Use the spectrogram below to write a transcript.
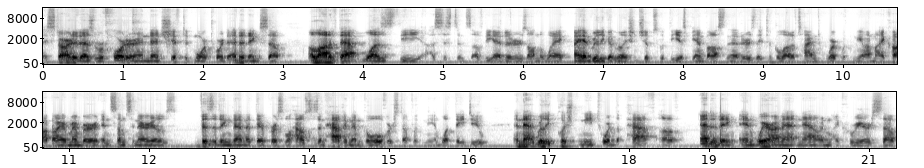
I started as a reporter and then shifted more toward editing. So a lot of that was the assistance of the editors on the way. I had really good relationships with the ESPN Boston editors. They took a lot of time to work with me on my copy. I remember in some scenarios visiting them at their personal houses and having them go over stuff with me and what they do. And that really pushed me toward the path of editing and where I'm at now in my career. So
